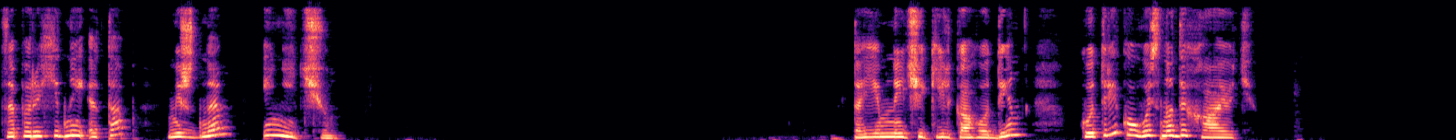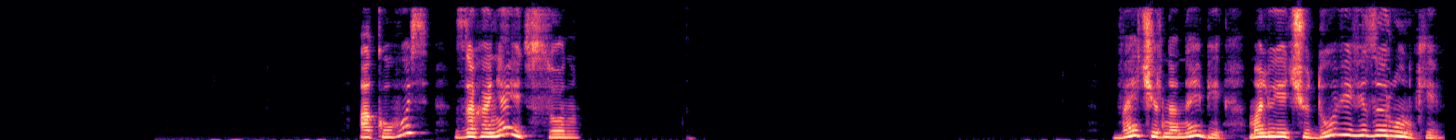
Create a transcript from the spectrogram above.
Це перехідний етап між днем і ніччю. Таємничі кілька годин, котрі когось надихають. А когось заганяють в сон. Вечір на небі малює чудові візерунки,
